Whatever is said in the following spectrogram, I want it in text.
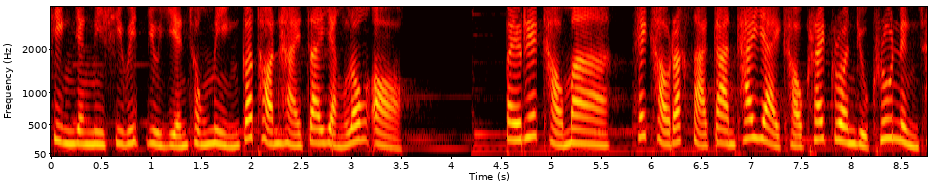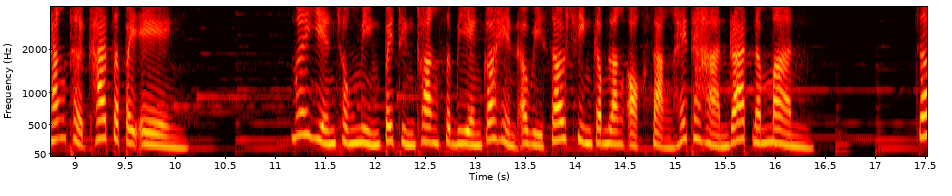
ชิงยังมีชีวิตอยู่เหยียนฉงหมิงก็ถอนหายใจอย่างโล่งออก ไปเรียกเขามาให้เขารักษาการค่ายใหญ่เขาใคร่กรวนอยู่ครู่หนึ่งช่างเถิดข้าจะไปเอง เมื่อเหยียนฉงหมิงไปถึงคลังสเสบียงก็เห็นอวีเศร้าชิงกำลังออกสั่งให้ทหารราดน้ำมัน เจ้า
